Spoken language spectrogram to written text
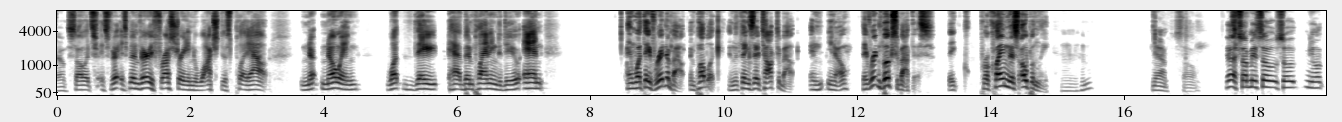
Yeah. So it's it's it's been very frustrating to watch this play out, kn- knowing what they have been planning to do and and what they've written about in public and the things they've talked about. And you know, they've written books about this. They proclaim this openly. Mm-hmm. Yeah. So Yeah, so I mean, so so you know,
